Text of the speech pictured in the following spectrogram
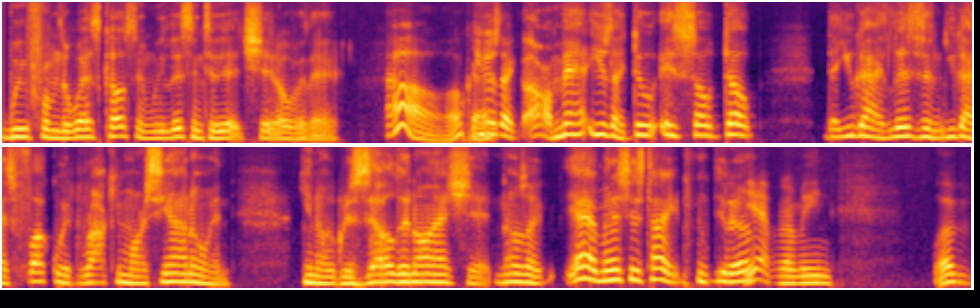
we from the West Coast and we listened to that shit over there. Oh, okay. He was like, "Oh man," he was like, "Dude, it's so dope that you guys listen. You guys fuck with Rocky Marciano and you know Griselda and all that shit." And I was like, "Yeah, man, it's just tight." you know? Yeah, I mean, well,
